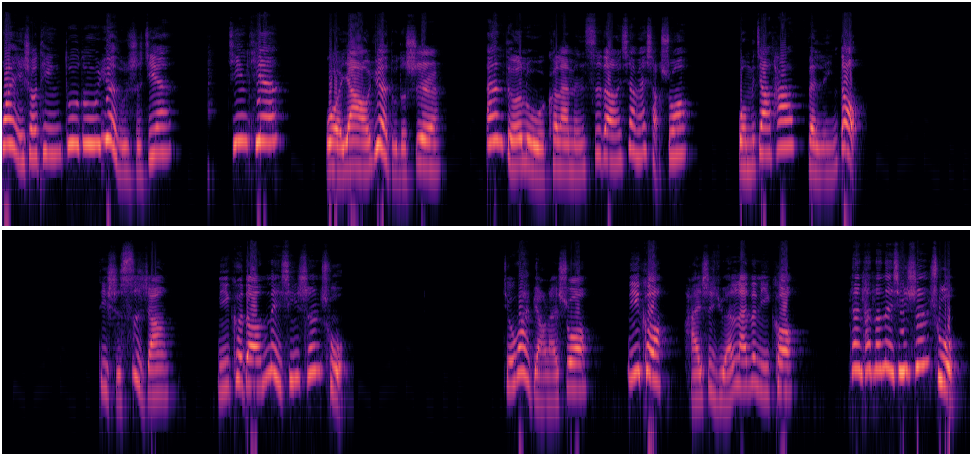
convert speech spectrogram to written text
欢迎收听嘟嘟阅读时间。今天我要阅读的是安德鲁·克莱门斯的校园小说，我们叫它《粉铃豆》。第十四章：尼克的内心深处。就外表来说，尼克还是原来的尼克，但他的内心深处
